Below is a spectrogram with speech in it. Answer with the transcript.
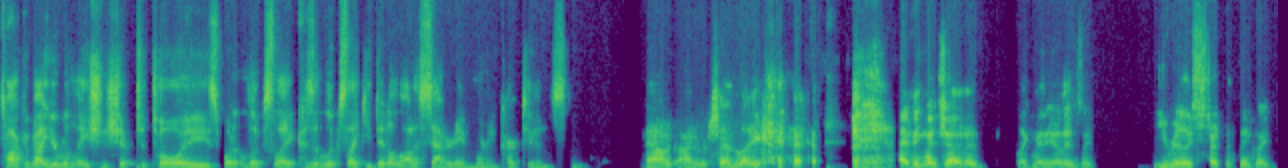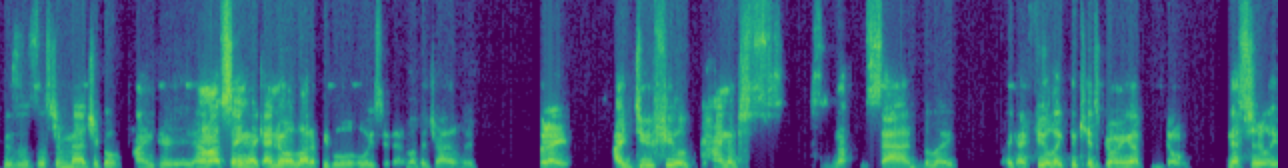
talk about your relationship to toys what it looks like because it looks like you did a lot of saturday morning cartoons. Now 100% like i think my childhood like many others like you really start to think like this is such a magical time period. And i'm not saying like i know a lot of people will always say that about their childhood but i i do feel kind of not sad but like like i feel like the kids growing up don't necessarily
